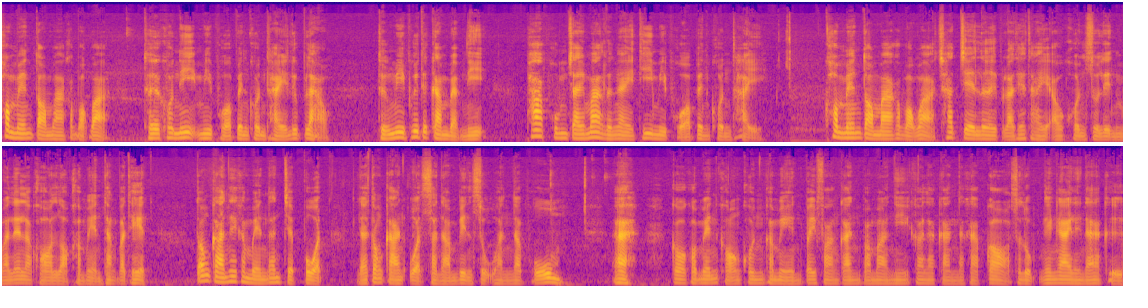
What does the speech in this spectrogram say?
คอมเมนต์ต่อมาเขาบอกว่า เธอคนนี้มีผัวเป็นคนไทยหรือเปล่า ถึงมีพฤติกรรมแบบนี้ ภาคภูมิใจมากหรือไงที่มีผัวเป็นคนไทยคอมเมนต์ต่อมาเขาบอกว่าชัดเจนเลยประเทศไทยเอาคนสุรินมาเล่นละครหลอกเขมรทั้งประเทศ ต้องการให้เขมรนั้นเจ็บปวด และต้องการอวดสนามบินสุวรรณภูมิอะก็คอมเมนต์ของคนเขมรไปฟังกันประมาณนี้ก็แล้วกันนะครับ ก็สรุปง่ายๆเลยนะคือ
